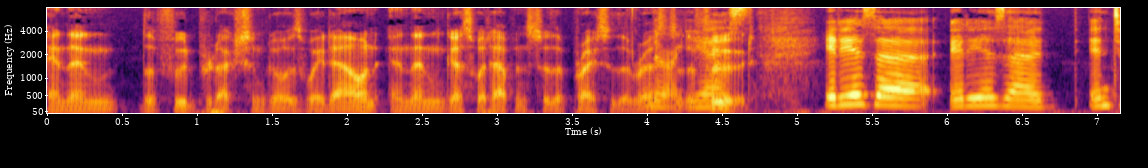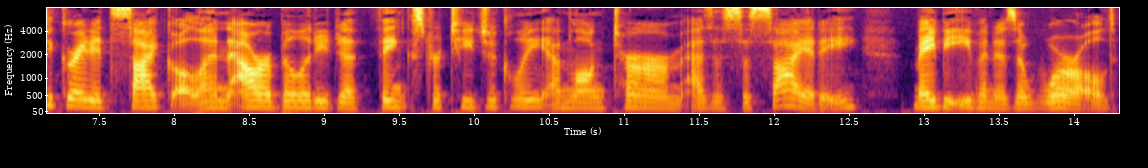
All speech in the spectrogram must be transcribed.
And then the food production goes way down. And then guess what happens to the price of the rest Right, of the yes. food? It is a it is a integrated cycle, and our ability to think strategically and long term as a society, maybe even as a world,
